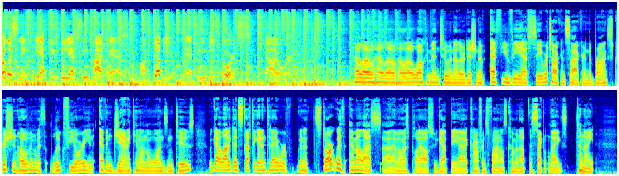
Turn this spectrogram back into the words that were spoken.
You're listening to the FUVFC podcast on WFUVSports.org. Hello, hello, hello. Welcome into another edition of FUVFC. We're talking soccer in the Bronx. Christian Hoven with Luke Fiore and Evan Janikin on the ones and twos. We've got a lot of good stuff to get in today. We're going to start with MLS, uh, MLS playoffs. We've got the uh, conference finals coming up, the second legs tonight,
